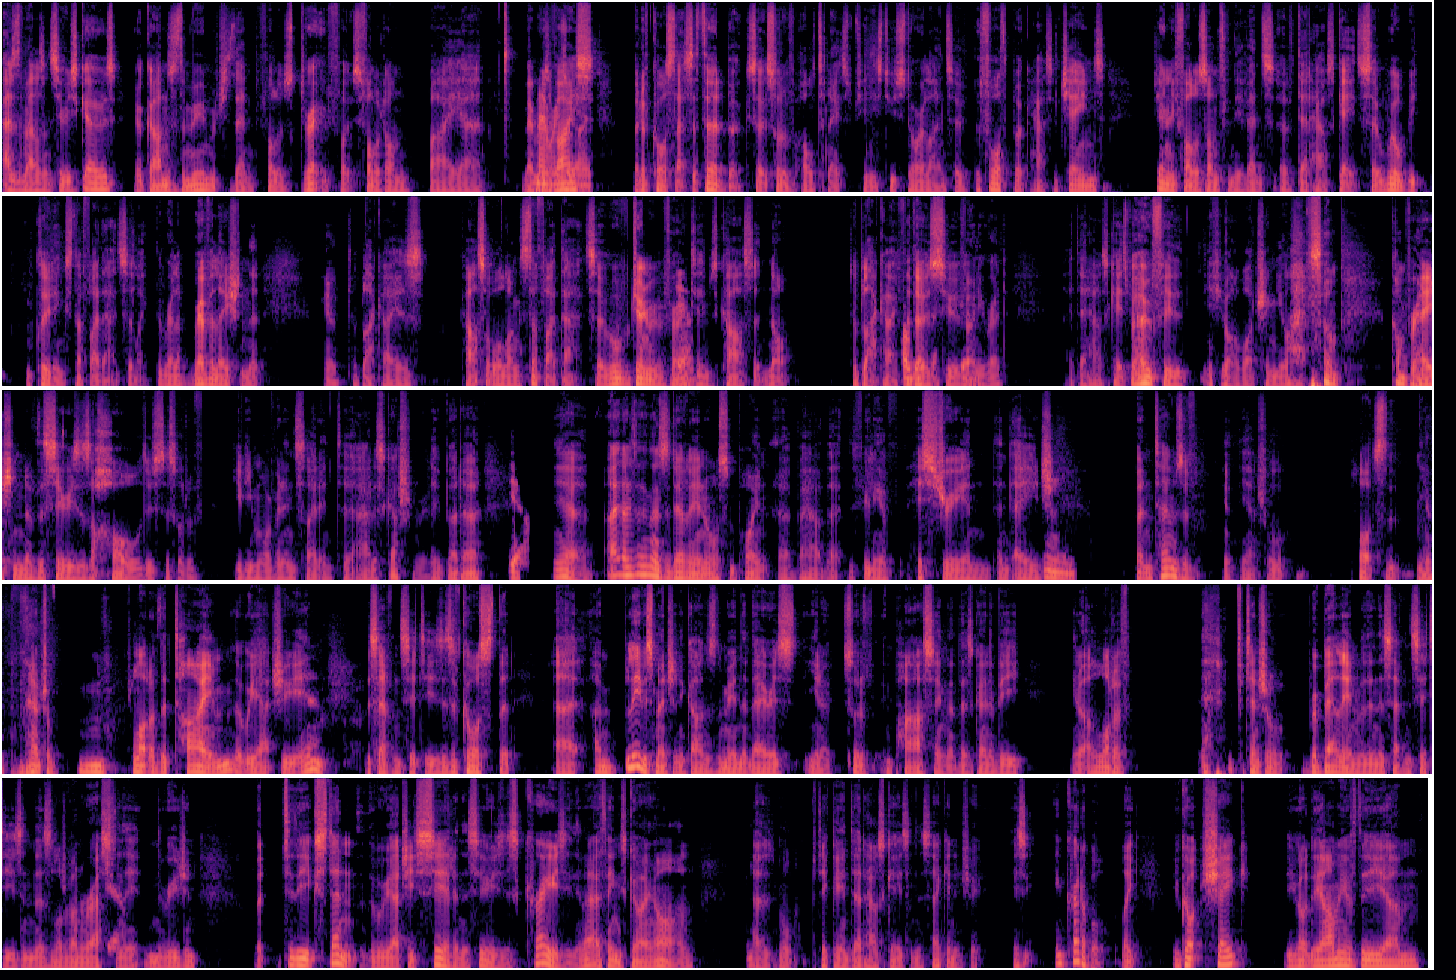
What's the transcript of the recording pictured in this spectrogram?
as the Malazan series goes, your Gardens of the Moon, which is then follows directly it's followed on by uh, Memories, Memories of of Ice. Ice. But of course, that's the third book, so it sort of alternates between these two storylines. So the fourth book, House of Chains, generally follows on from the events of Dead House Gates. So we'll be including stuff like that. So like the rele- revelation that you know Toblakai is Karsa all along, stuff like that. So we'll generally referring Yeah. to him as Karsa, not Toblakai, for Obviously, those who have yeah. only read uh, Dead House Gates. But hopefully, if you are watching, you'll have some comprehension of the series as a whole, just to sort of give you more of an insight into our discussion, really. But uh, Yeah. yeah, I, I think that's definitely an awesome point about that the feeling of history and and age. Mm. But in terms of you know, the actual plots, that, you know, the actual plot of the time that we actually in the Seven Cities is, of course, that uh, I believe it's mentioned in Gardens of the Moon that there is, you know, sort of in passing that there's going to be, you know, a lot of potential rebellion within the Seven Cities, and there's a lot of unrest in the in the region. But to the extent that we actually see it in the series is crazy. The amount of things going on, uh, well, particularly in Dead House Gates in the second entry, is incredible. Like you've got Sha'ik, you've got the army of the um,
